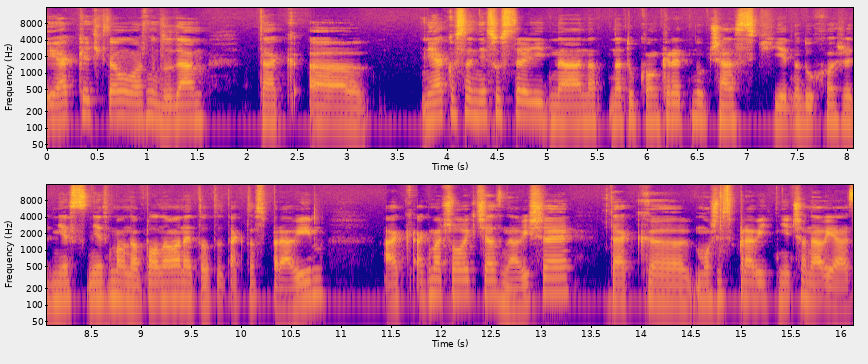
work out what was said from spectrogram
Ja keď k tomu možno dodám, tak uh, nejako sa nesústrediť na, na, na tú konkrétnu časť jednoducho, že dnes, dnes mám naplánované toto, tak to spravím. Ak, ak má človek čas navyše, tak uh, môže spraviť niečo naviac,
